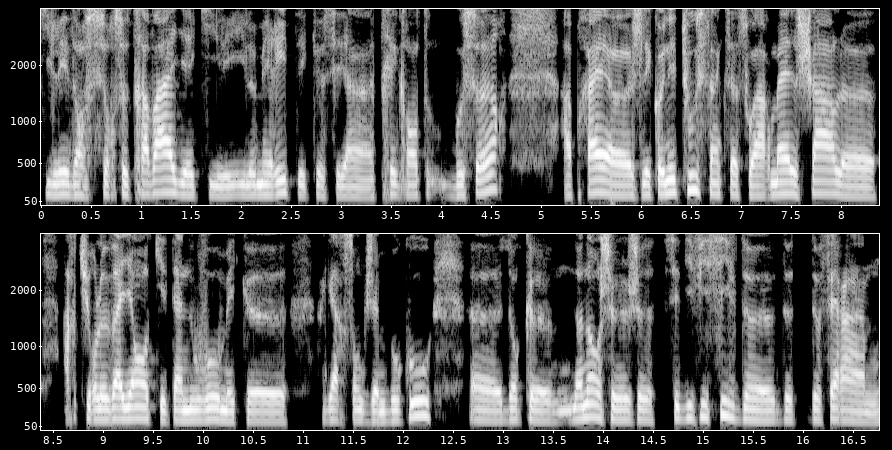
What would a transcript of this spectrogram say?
qu'il est dans, sur ce travail et qu'il le mérite et que c'est un très grand bosseur. Après, euh, je les connais tous, hein, que ce soit Armel, Charles, euh, Arthur Levaillant, qui est un nouveau, mais que un garçon que j'aime beaucoup. Euh, donc, euh, non, non, je, je, c'est difficile de, de, de faire un,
